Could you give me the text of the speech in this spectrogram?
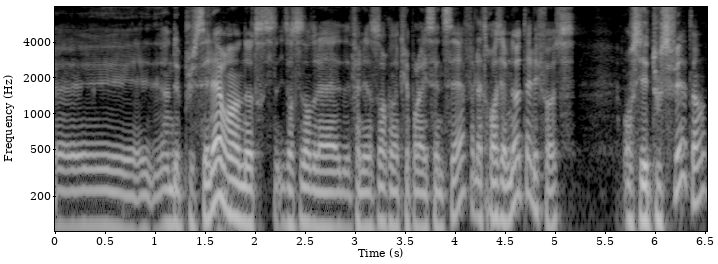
un des plus célèbres hein, notre identité de la enfin qu'on a créé pour la SNCF, la troisième note elle est fausse. On s'y est tous fait hein,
